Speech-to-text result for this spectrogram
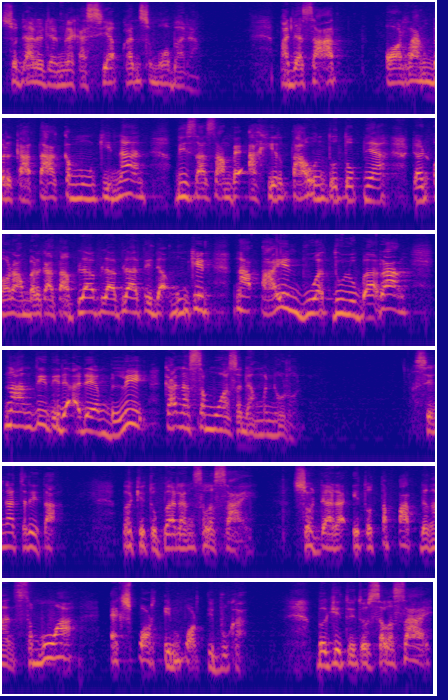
Saudara dan mereka siapkan semua barang. Pada saat orang berkata kemungkinan bisa sampai akhir tahun tutupnya. Dan orang berkata bla bla bla tidak mungkin. Ngapain buat dulu barang. Nanti tidak ada yang beli karena semua sedang menurun. Singkat cerita, begitu barang selesai. Saudara itu tepat dengan semua ekspor impor dibuka Begitu itu selesai,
